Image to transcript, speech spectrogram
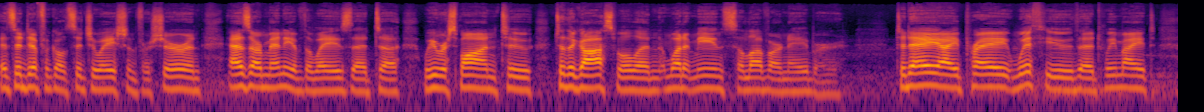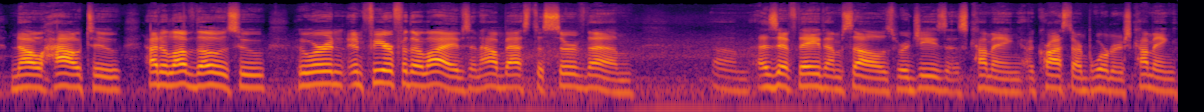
It's a difficult situation for sure, and as are many of the ways that uh, we respond to, to the gospel and what it means to love our neighbor. Today, I pray with you that we might know how to, how to love those who, who are in, in fear for their lives and how best to serve them um, as if they themselves were Jesus coming across our borders, coming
